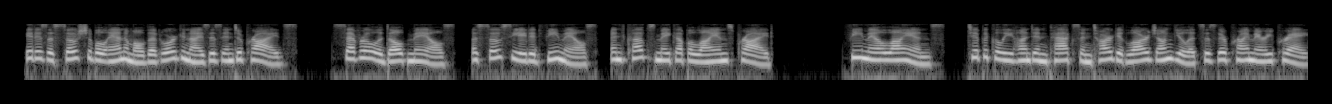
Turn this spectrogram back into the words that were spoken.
It is a sociable animal that organizes into prides. Several adult males, associated females, and cubs make up a lion's pride. Female lions typically hunt in packs and target large ungulates as their primary prey.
